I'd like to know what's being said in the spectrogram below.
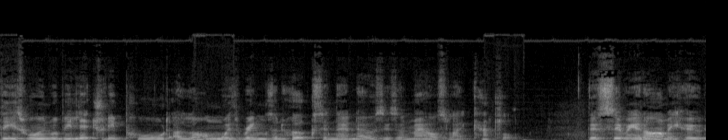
these women would be literally pulled along with rings and hooks in their noses and mouths like cattle. The Assyrian army, who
